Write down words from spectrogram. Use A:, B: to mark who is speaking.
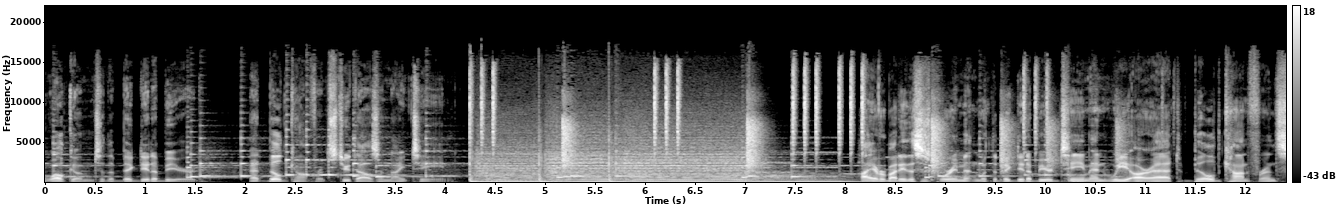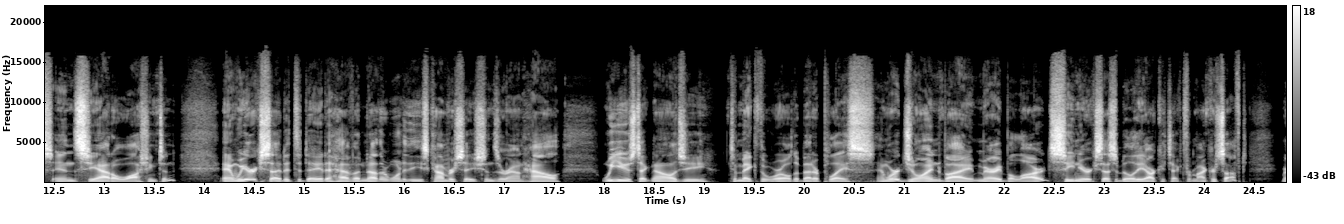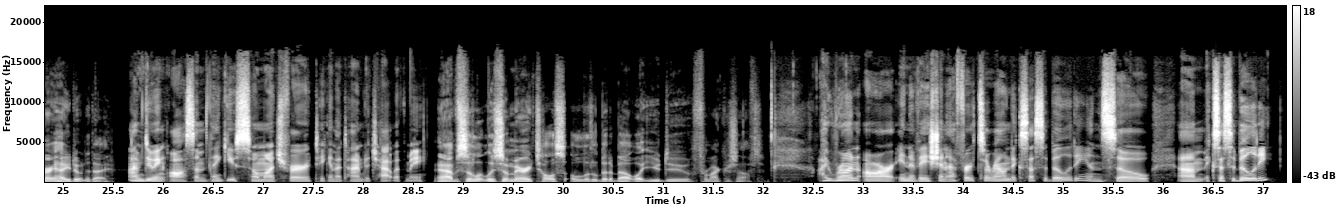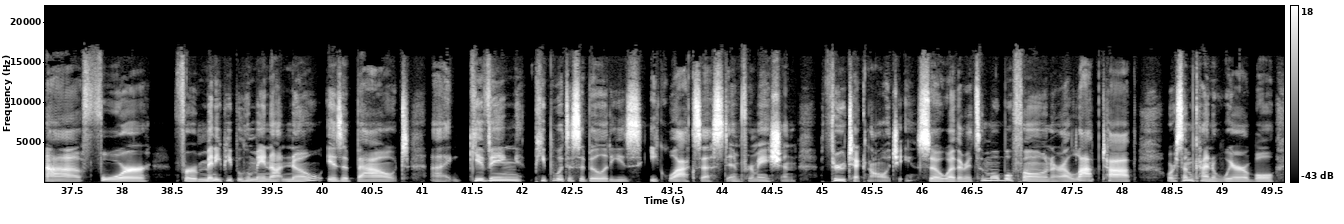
A: Welcome to the Big Data Beard at Build Conference 2019. Hi, everybody. This is Cory Minton with the Big Data Beard team, and we are at Build Conference in Seattle, Washington. And we are excited today to have another one of these conversations around how we use technology to make the world a better place. And we're joined by Mary Bellard, Senior Accessibility Architect for Microsoft. Mary, how are you doing today?
B: I'm doing awesome. Thank you so much for taking the time to chat with me.
A: Absolutely. So, Mary, tell us a little bit about what you do for Microsoft.
B: I run our innovation efforts around accessibility, and so um, accessibility uh, for for many people who may not know is about uh, giving people with disabilities equal access to information through technology. So whether it's a mobile phone or a laptop or some kind of wearable,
